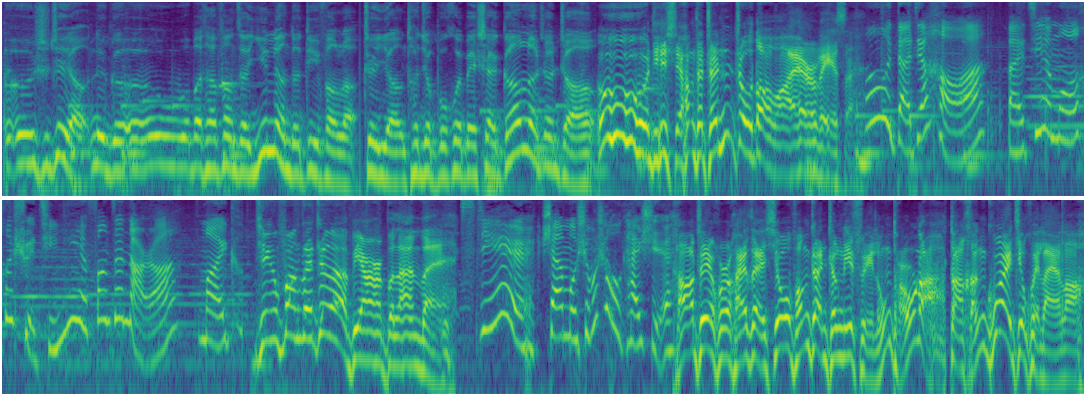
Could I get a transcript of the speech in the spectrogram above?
呃呃，是这样，那个呃，我把它放在阴凉的地方了，这样它就不会被晒干了，站长。哦，你想的真周到啊，艾尔维斯。哦，大家好啊！白芥末和水芹叶放在哪儿啊？麦克，请放在这边，布兰文。Steer，山姆什么时候开始？他这会儿还在消防站整理水龙头呢，但很快就会来了。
